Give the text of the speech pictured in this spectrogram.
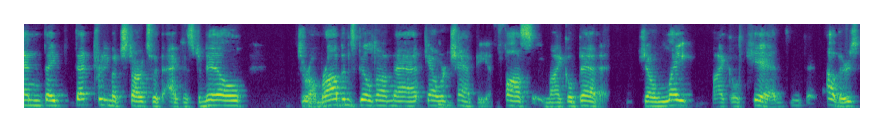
And they that pretty much starts with Agnes DeMille, Jerome Robbins built on that, Gower Mm. Champion, Fosse, Michael Bennett, Joe Layton, Michael Kidd, others.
